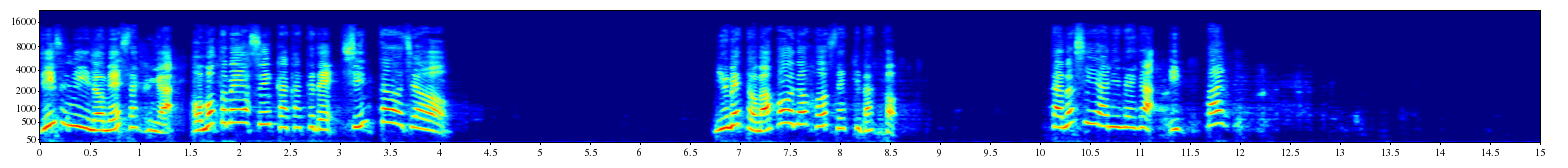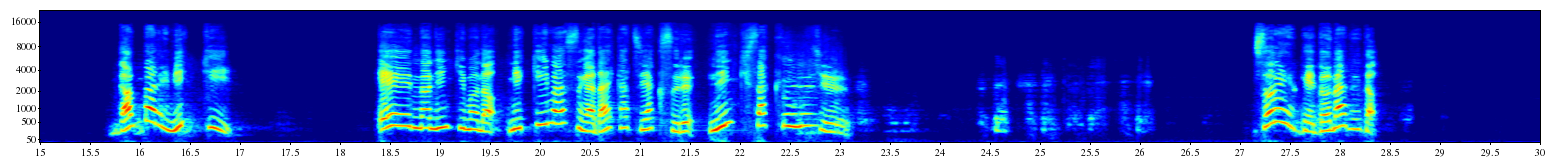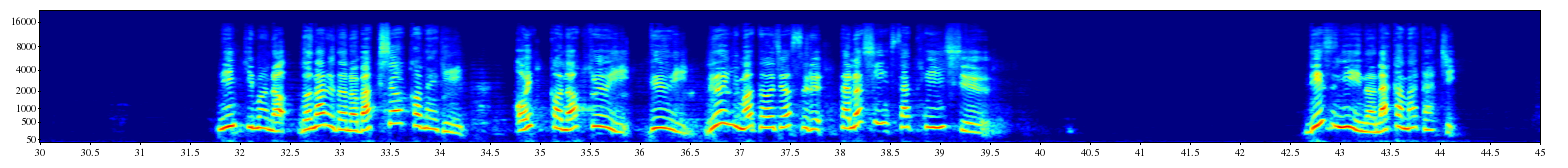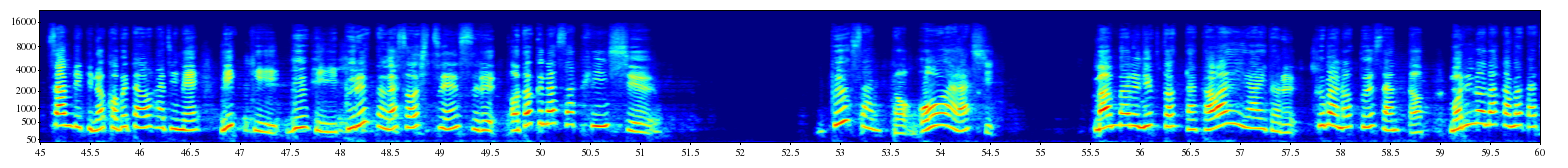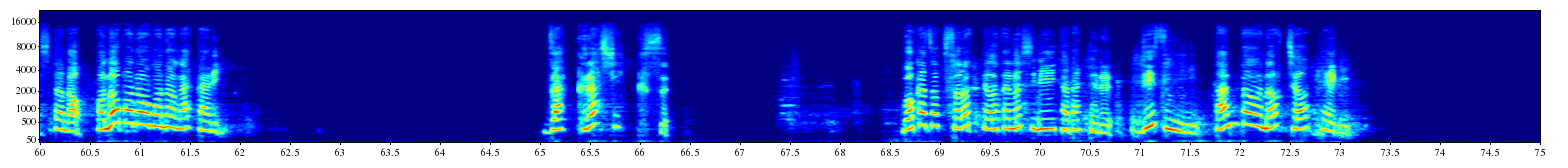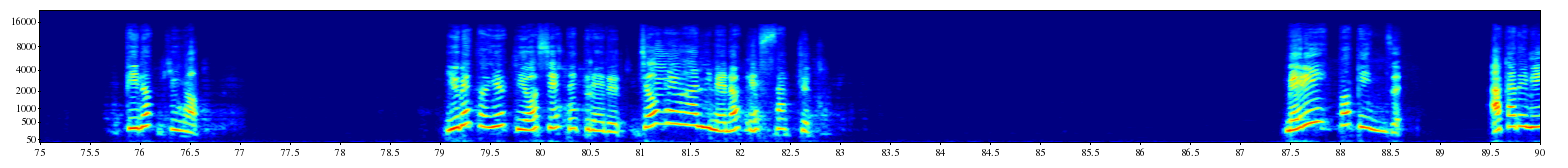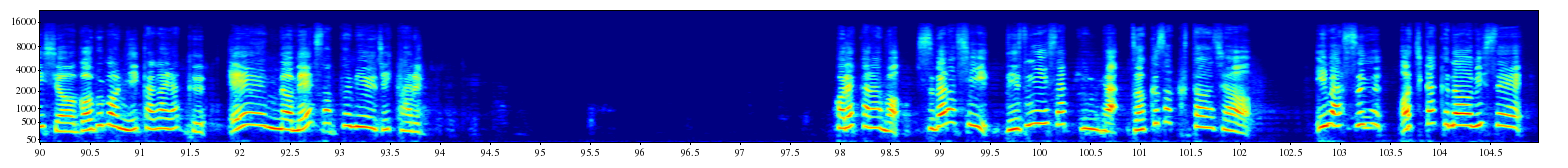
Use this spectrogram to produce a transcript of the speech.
ディズニーの名作がお求めやすい価格で新登場。夢と魔法の宝石箱。楽しいアニメがいっぱい。頑張れミッキー。永遠の人気者、ミッキーマウスが大活躍する人気作品集。それゆけドナルド。人気者、ドナルドの爆笑コメディ。おいっ子のヒューイ、デューイ、ルイも登場する楽しい作品集。ディズニーの仲間たち。3匹の小豚をはじめ、ミッキー、グーフィー、プルートが総出演するお得な作品集。プーさんと大嵐。まん丸に太った可愛いアイドル、熊野プーさんと森の仲間たちとのほのぼの物語。ザ・クラシックス。ご家族揃ってお楽しみいただけるディズニー感動の長編。ピノッキオ。夢と勇気を教えてくれる長編アニメの傑作。メリー・ポピンズ。アカデミー賞5部門に輝く永遠の名作ミュージカル。これからも素晴らしいディズニー作品が続々登場。今すぐお近くのお店へ。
